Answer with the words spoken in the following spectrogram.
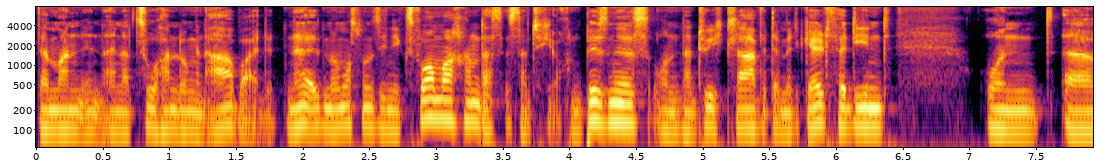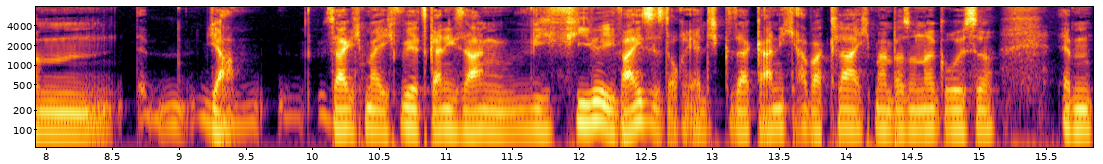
wenn man in einer Zuhandlung arbeitet. Ne? Man muss man sich nichts vormachen, das ist natürlich auch ein Business und natürlich, klar, wird damit Geld verdient. Und ähm, ja, sage ich mal, ich will jetzt gar nicht sagen, wie viel, ich weiß es auch ehrlich gesagt gar nicht, aber klar, ich meine, bei so einer Größe ähm,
